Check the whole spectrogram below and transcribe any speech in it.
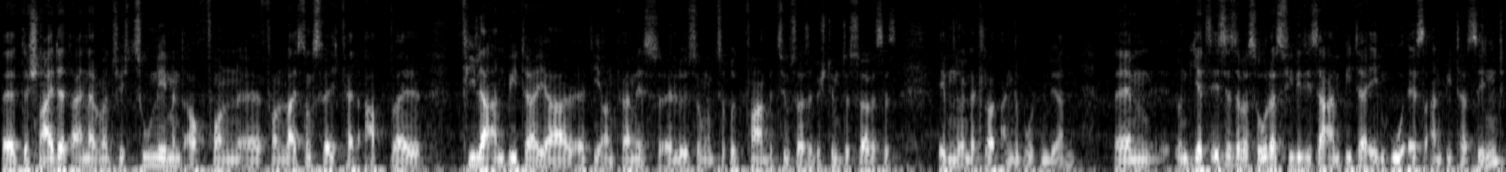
Äh, das schneidet einen aber natürlich zunehmend auch von, äh, von Leistungsfähigkeit ab, weil viele Anbieter ja äh, die On-Premise-Lösungen zurückfahren, beziehungsweise bestimmte Services eben nur in der Cloud angeboten werden. Ähm, und jetzt ist es aber so, dass viele dieser Anbieter eben US-Anbieter sind.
